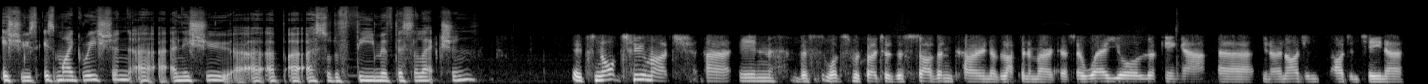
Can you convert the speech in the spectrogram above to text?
issues. Is migration uh, an issue, a, a, a, sort of theme of this election? It's not too much uh, in this, what's referred to as the southern cone of Latin America. So where you're looking at, uh, you know, an Argent- Argentina,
